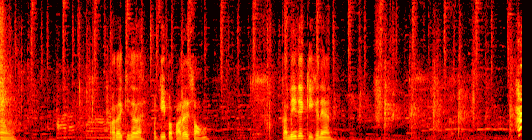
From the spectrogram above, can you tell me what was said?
อ่าป๊าได้มาเอาได้กี่เท่าไหร่เมื่อกี้ป๊าป๊าได้สองกันนี้ได้กี่คะแนน ห้า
